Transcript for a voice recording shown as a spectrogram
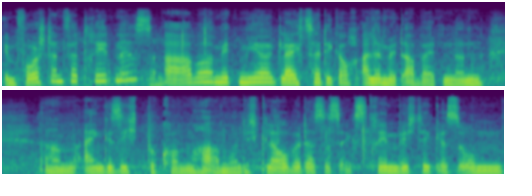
im Vorstand vertreten ist, aber mit mir gleichzeitig auch alle Mitarbeitenden ähm, ein Gesicht bekommen haben. Und ich glaube, dass es extrem wichtig ist, um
